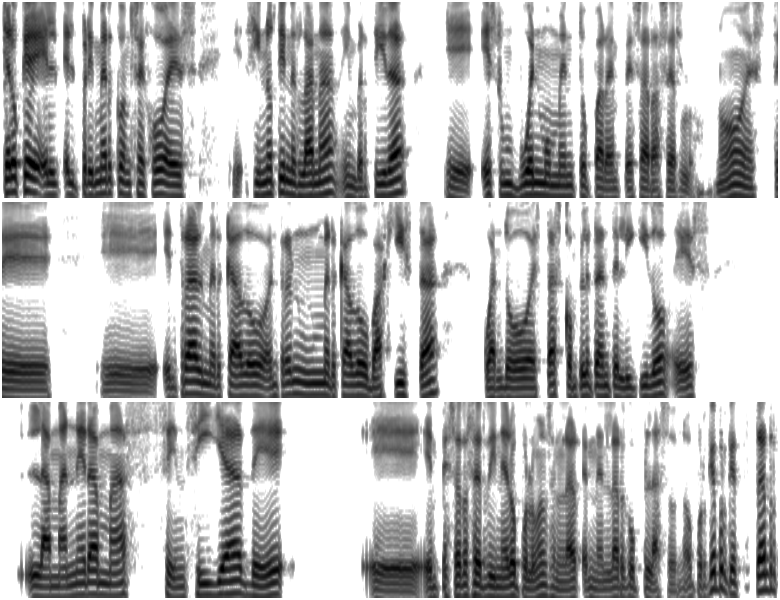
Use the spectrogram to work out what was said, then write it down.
creo que el, primer consejo es, eh, si no tienes lana invertida, eh, es un buen momento para empezar a hacerlo, ¿no? Este, eh, entrar al mercado, entrar en un mercado bajista cuando estás completamente líquido es la manera más sencilla de eh, empezar a hacer dinero, por lo menos en, el largo plazo, ¿no? ¿Por qué? Porque te están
